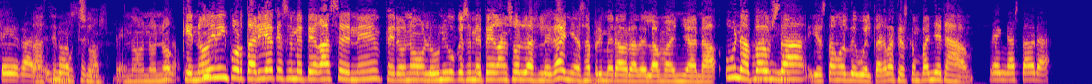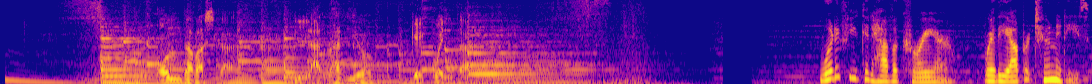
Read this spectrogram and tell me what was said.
pega, hace no mucho. se nos pega, no, no, no, no. que no me importaría que se me pegasen, ¿eh? pero no, lo único que se me pegan son las legañas a primera hora de la mañana. Una pausa y estamos de vuelta. Gracias, compañera. Venga, hasta ahora. Onda Vasca, la radio que cuenta. What if you could have a career where the opportunities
